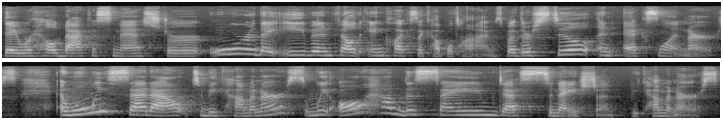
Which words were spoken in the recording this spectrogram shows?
they were held back a semester, or they even failed NCLEX a couple times, but they're still an excellent nurse. And when we set out to become a nurse, we all have the same destination, become a nurse.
